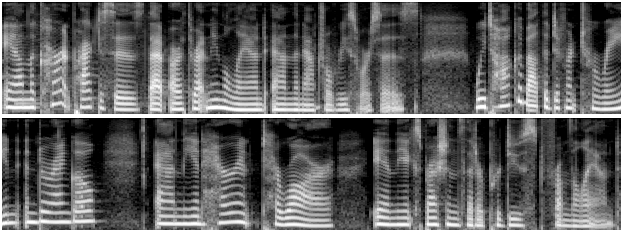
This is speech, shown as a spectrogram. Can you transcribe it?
and the current practices that are threatening the land and the natural resources. We talk about the different terrain in Durango and the inherent terroir in the expressions that are produced from the land.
